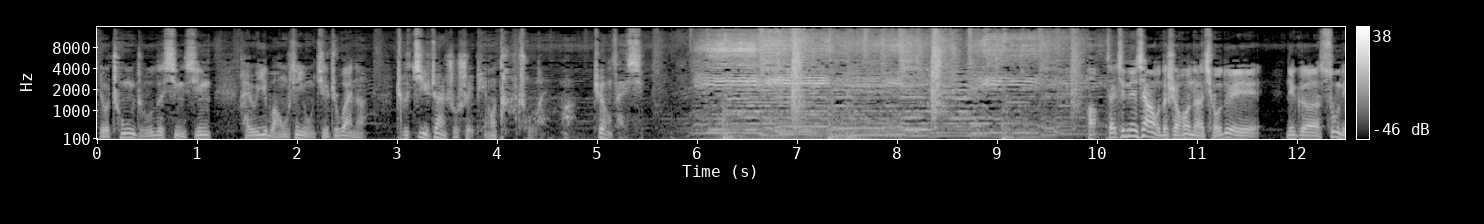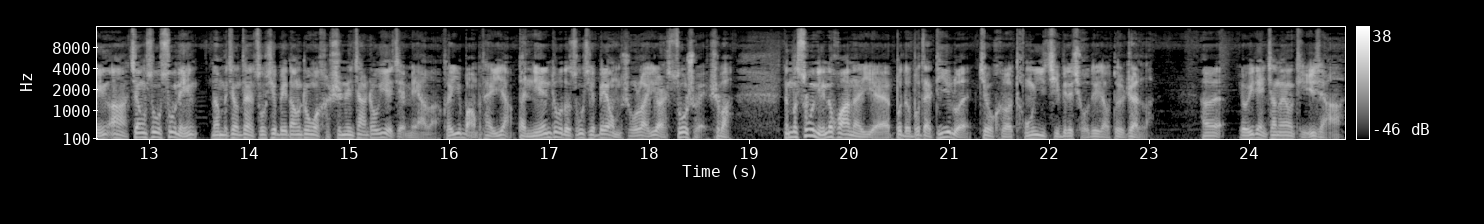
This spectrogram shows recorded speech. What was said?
有充足的信心，还有一往无前勇气之外呢，这个技战术水平要打出来啊，这样才行。好，在今天下午的时候呢，球队那个苏宁啊，江苏苏宁，那么将在足协杯当中和深圳佳兆业见面了，和以往不太一样。本年度的足协杯我们说了有点缩水，是吧？那么苏宁的话呢，也不得不在第一轮就和同一级别的球队要对阵了。呃，有一点江南要提一下啊，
